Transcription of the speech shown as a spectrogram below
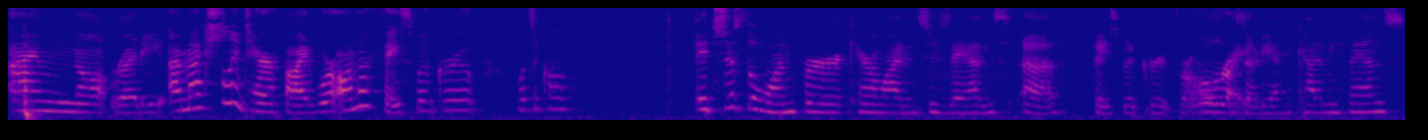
I'm not ready. I'm actually terrified. We're on a Facebook group. What's it called? It's just the one for Caroline and Susanne's uh, Facebook group for all Right. of Zodiac Academy fans.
